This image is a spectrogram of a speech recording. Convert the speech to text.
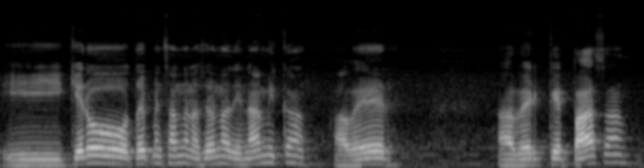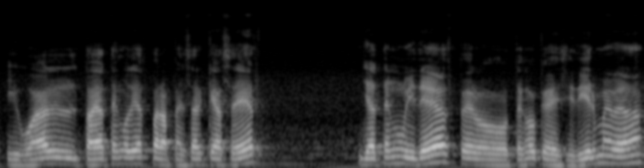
Y quiero, estoy pensando en hacer una dinámica, a ver, a ver qué pasa. Igual todavía tengo días para pensar qué hacer. Ya tengo ideas, pero tengo que decidirme, ¿verdad?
